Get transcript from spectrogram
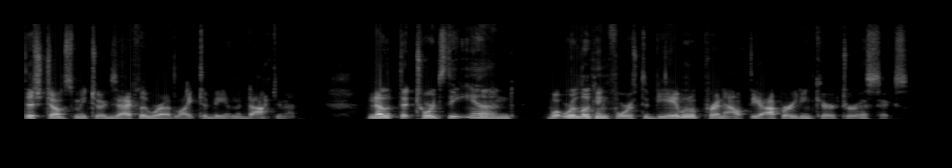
This jumps me to exactly where I'd like to be in the document. Note that towards the end, what we're looking for is to be able to print out the operating characteristics,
